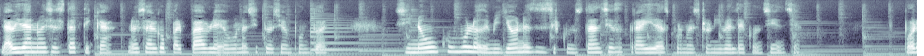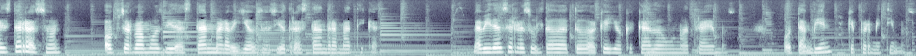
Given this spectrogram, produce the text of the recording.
La vida no es estática, no es algo palpable o una situación puntual, sino un cúmulo de millones de circunstancias atraídas por nuestro nivel de conciencia. Por esta razón, observamos vidas tan maravillosas y otras tan dramáticas. La vida es el resultado de todo aquello que cada uno atraemos o también que permitimos.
